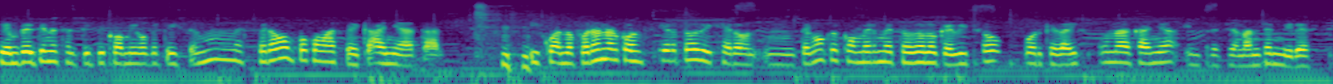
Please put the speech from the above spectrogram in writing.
Siempre tienes el típico amigo que te dice, mmm, espera un poco más de caña, tal. Y cuando fueron al concierto dijeron, "Mm, tengo que comerme todo lo que he dicho porque dais una caña impresionante en directo.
